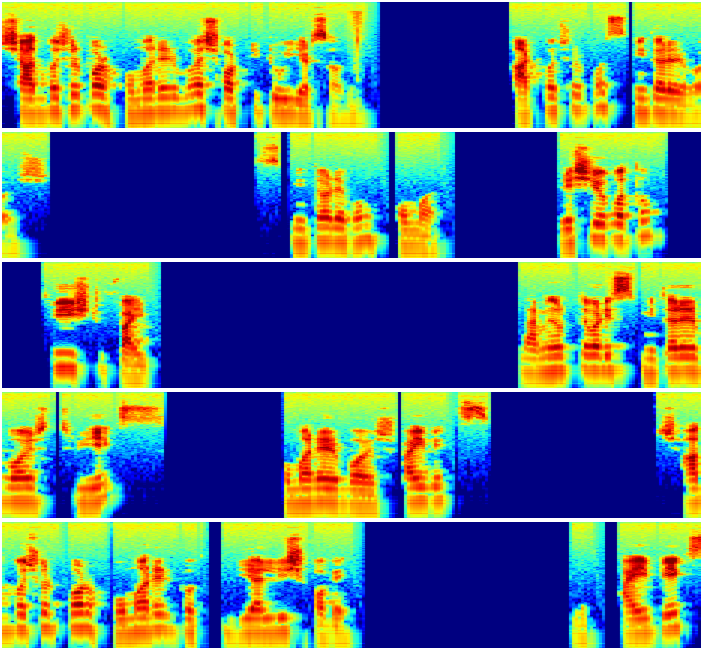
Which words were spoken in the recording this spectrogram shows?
সাত বছর পর হোমারের বয়স ফর্টি টু ইয়ার্স হবে। আট বছর পর স্মিতারের বয়স। স্মিতার এবং হোমার রেশিও কত? ত্রিশ টু ফাইভ আমি ধরতে পারি স্মিতারের বয়স থ্রি এক্স হোমারের বয়স ফাইভ এক্স সাত বছর পর হোমারের বিয়াল্লিশ হবে। ফাইভ এক্স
